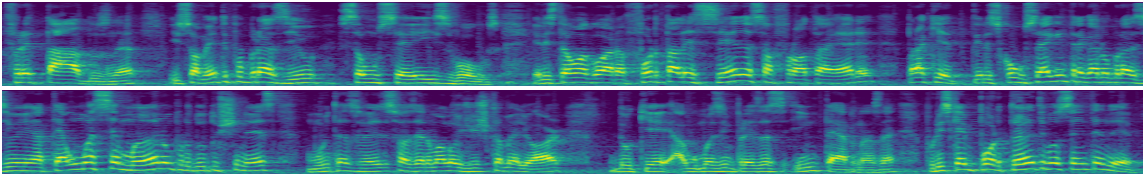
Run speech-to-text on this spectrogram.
fretados, né? E somente para o Brasil são seis voos. Eles estão agora fortalecendo essa frota aérea para que eles conseguem entregar no Brasil em até uma semana um produto chinês, muitas vezes fazendo uma logística melhor do que algumas empresas internas, né? Por isso que é importante você entender,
